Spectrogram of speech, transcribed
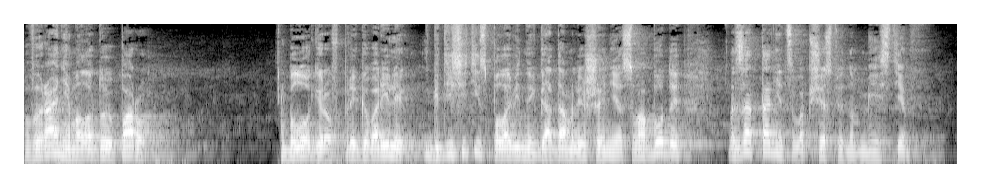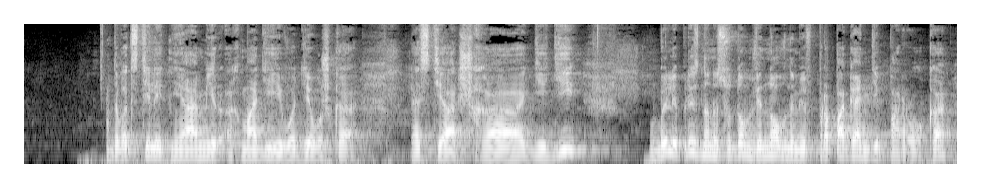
В Иране молодую пару блогеров приговорили к десяти с половиной годам лишения свободы за танец в общественном месте – 20-летний Амир Ахмади и его девушка Астиадж Хагиги были признаны судом виновными в пропаганде порока,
